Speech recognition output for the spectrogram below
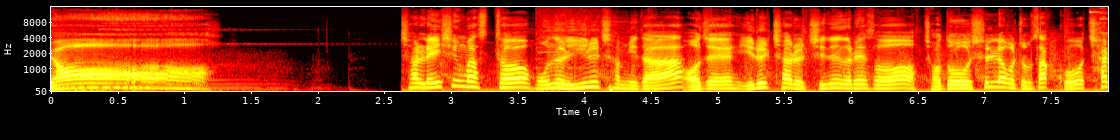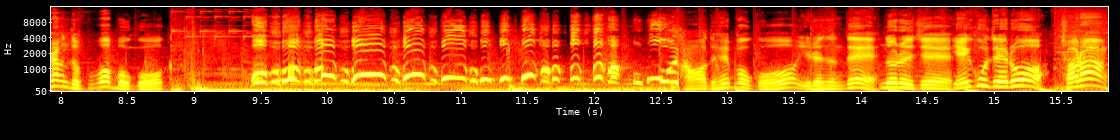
야. 자 레이싱 마스터 오늘 2일차입니다 어제 1일차를 진행을 해서 저도 실력을 좀 쌓고 차량도 뽑아보고 오! 오! 오! 오! 오! 오! 오! 강화도 해보고 이랬는데 오늘은 이제 예고대로 저랑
